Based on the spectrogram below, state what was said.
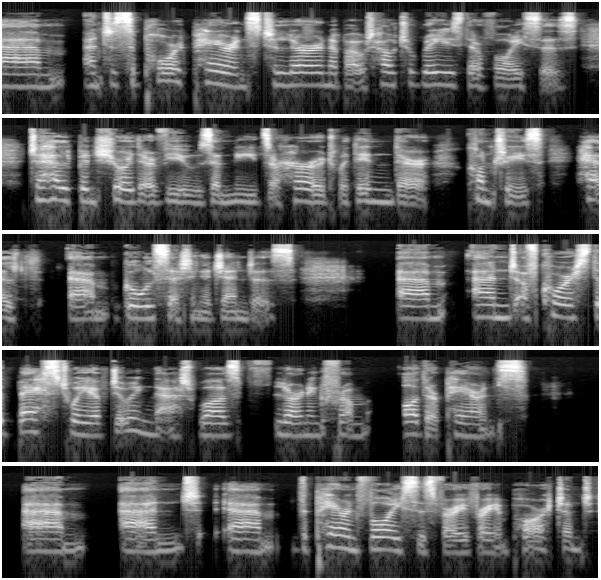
um, and to support parents to learn about how to raise their voices to help ensure their views and needs are heard within their country's health um, goal setting agendas. Um, and of course, the best way of doing that was learning from other parents. Um, and um, the parent voice is very very important.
